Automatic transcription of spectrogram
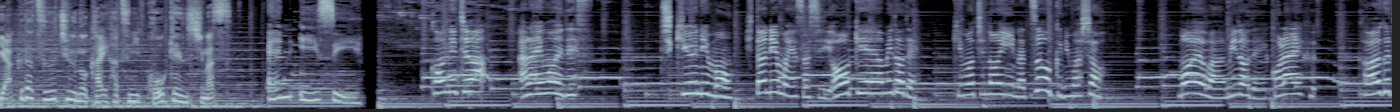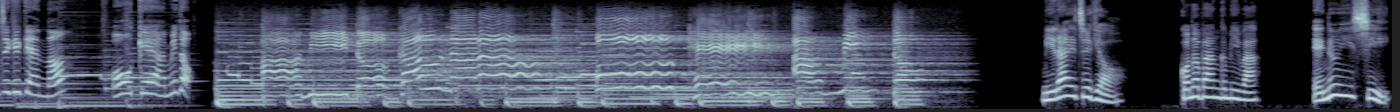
役立つ宇宙の開発に貢献します。NEC こんにちは。新井萌です。地球にも人にも優しい OK 網戸で気持ちのいい夏を送りましょう。萌えは網戸でエコライフ川口技研の OK 網戸網戸買う未来授業。この番組は NEC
